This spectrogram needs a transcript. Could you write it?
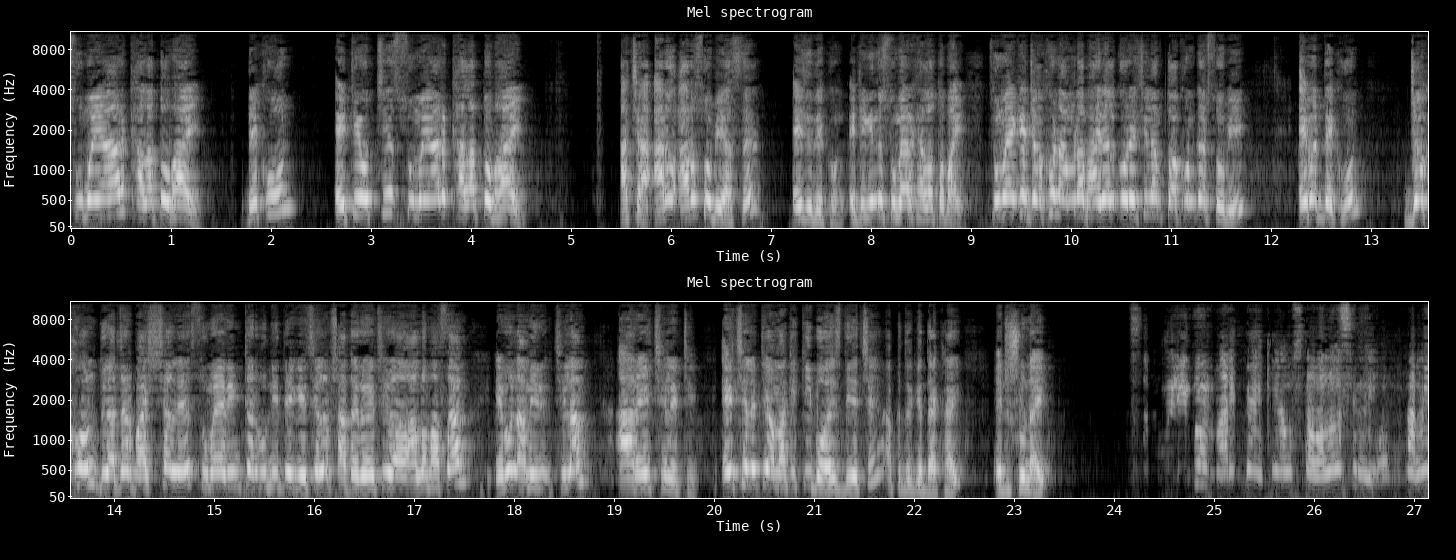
সুমায়ার খালাতো ভাই। দেখুন, এটি হচ্ছে সুমায়ার খালাতো ভাই। আচ্ছা আরও আরও ছবি আছে। এই যে দেখুন এটি কিন্তু সুমায়ার খালাতো ভাই। সুমায়াকে যখন আমরা ভাইরাল করেছিলাম তখনকার ছবি এবার দেখুন যখন দুই হাজার বাইশ সালে সুমাইয়ের ইন্টারভিউ নিতে গিয়েছিলাম সাথে রয়েছিল আলম হাসান এবং আমি ছিলাম আর এই ছেলেটি। এই ছেলেটি আমাকে কি বয়স দিয়েছে? আপনাদেরকে দেখাই একটু শুনাই। আমি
